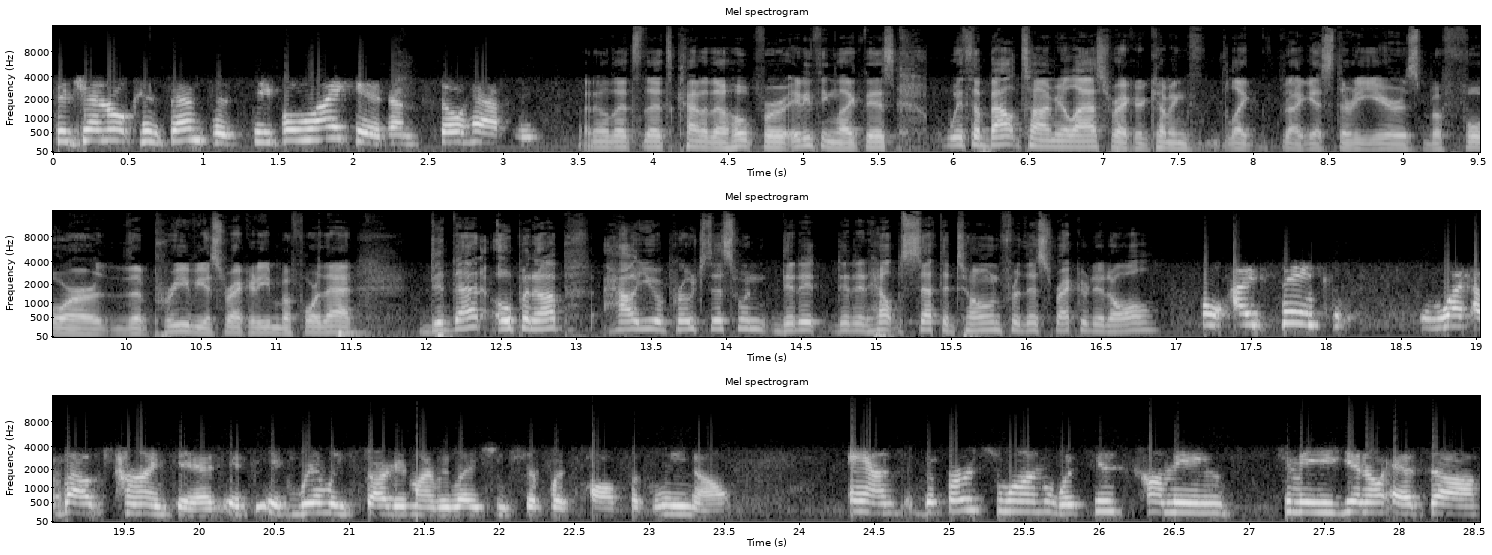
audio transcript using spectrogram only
the general consensus. People like it. I'm so happy. I know that's that's kind of the hope for anything like this. With About Time, your last record coming like I guess 30 years before the previous record, even before that, did that open up how you approach this one? Did it did it help set the tone for this record at all? Oh, I think what About Time did, it, it really started my relationship with Paul Foglino. And the first one was his coming to me, you know, as a,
